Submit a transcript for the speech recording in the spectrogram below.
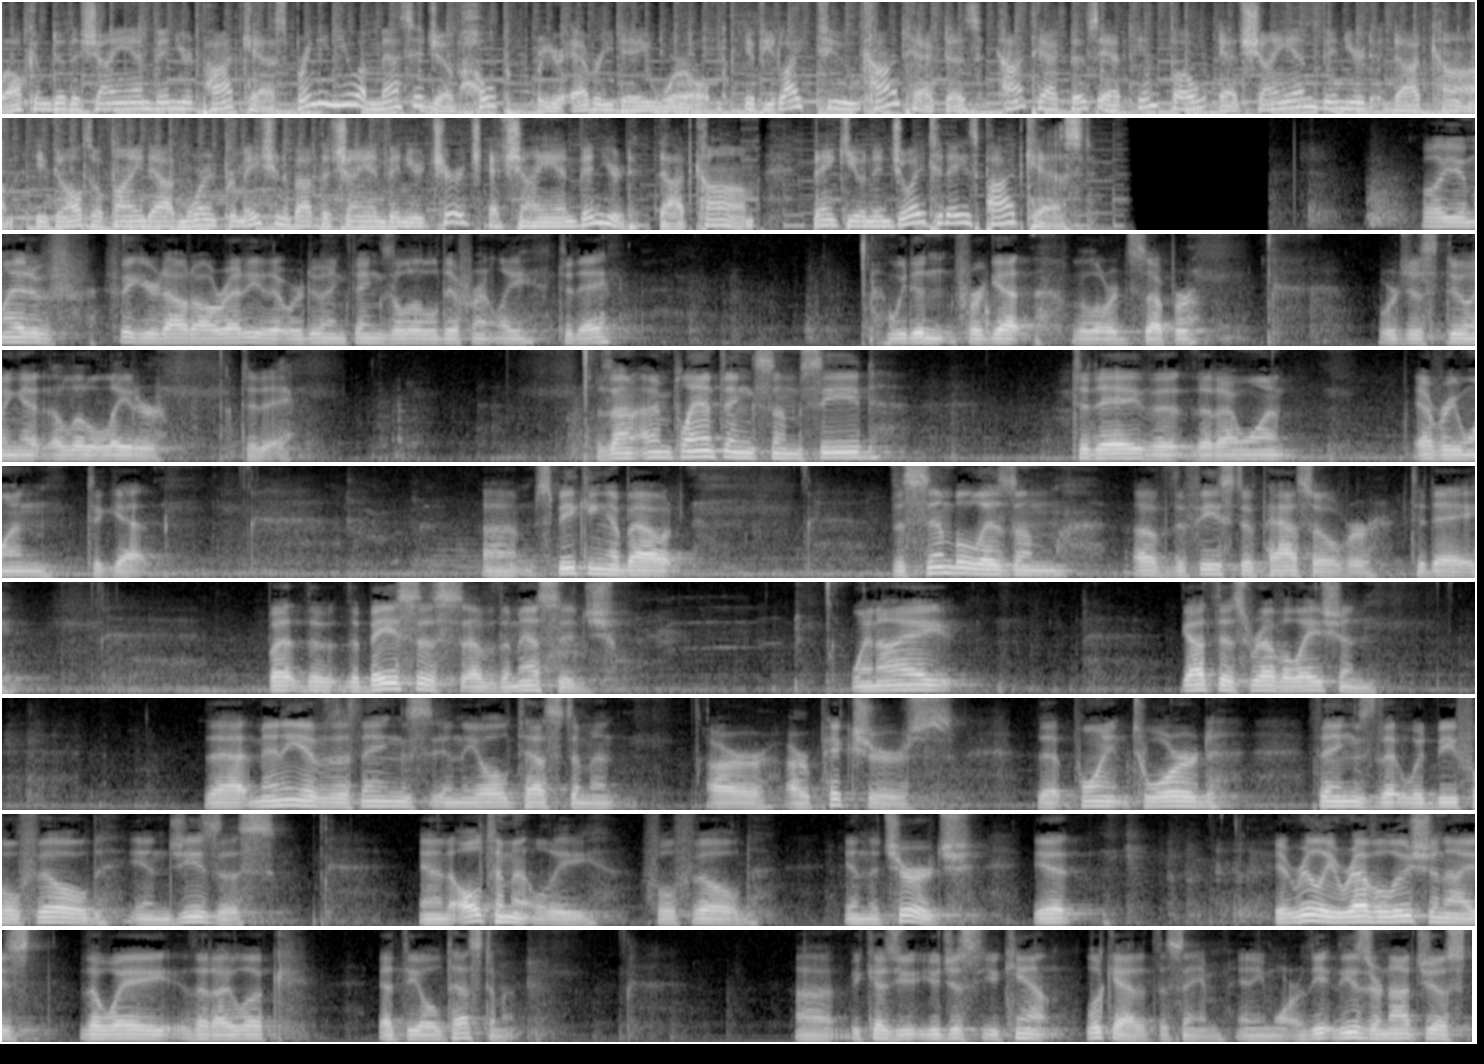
Welcome to the Cheyenne Vineyard Podcast, bringing you a message of hope for your everyday world. If you'd like to contact us, contact us at info at cheyennevineyard.com. You can also find out more information about the Cheyenne Vineyard Church at cheyennevineyard.com. Thank you and enjoy today's podcast. Well, you might have figured out already that we're doing things a little differently today we didn't forget the Lord's Supper. We're just doing it a little later today. As I'm planting some seed today that, that I want everyone to get. Um, speaking about the symbolism of the Feast of Passover today but the, the basis of the message, when I got this revelation that many of the things in the Old Testament are, are pictures that point toward things that would be fulfilled in Jesus and ultimately fulfilled in the church, it it really revolutionized the way that I look at the Old Testament. Uh, because you, you just you can't look at it the same anymore. The, these are not just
